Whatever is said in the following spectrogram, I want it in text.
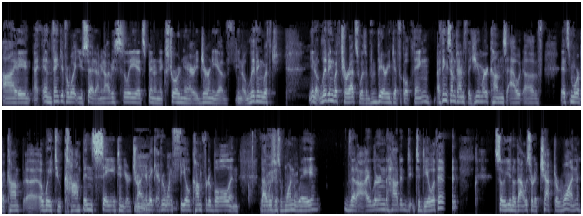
I and thank you for what you said. I mean obviously it's been an extraordinary journey of you know living with you know living with Tourette's was a very difficult thing. I think sometimes the humor comes out of it's more of a comp uh, a way to compensate and you're trying mm. to make everyone feel comfortable and that right. was just one way that I learned how to to deal with it. So you know that was sort of chapter one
